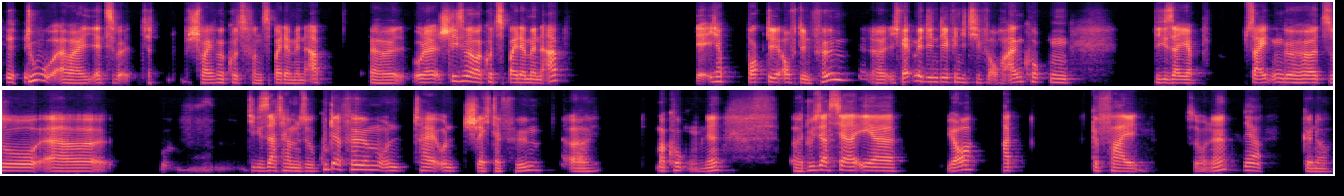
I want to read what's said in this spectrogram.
du, aber jetzt schweifen wir kurz von Spider-Man ab. Äh, oder schließen wir mal kurz Spider-Man ab. Ich habe Bock auf den Film. Äh, ich werde mir den definitiv auch angucken. Wie gesagt, ich habe Seiten gehört, so, äh, die gesagt haben, so guter Film und Teil und schlechter Film. Äh, mal gucken, ne? Äh, du sagst ja eher, ja, hat gefallen. So, ne? Ja. Genau.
